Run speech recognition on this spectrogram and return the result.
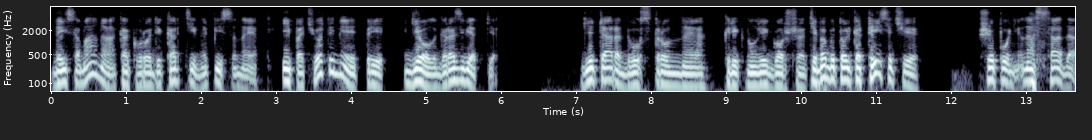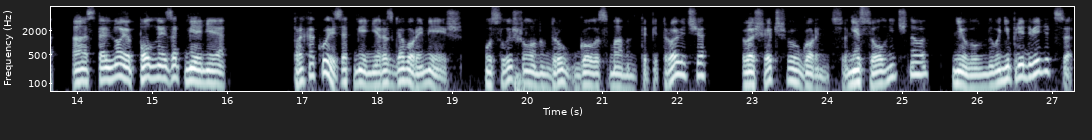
Да и сама она, как вроде картина писанная, и почет имеет при геологоразведке. «Гитара двухструнная!» — крикнул Егорша. «Тебя бы только тысячи Шипунин, насада, а остальное — полное затмение. — Про какое затмение разговор имеешь? — услышал он вдруг голос Мамонта Петровича, вошедшего в горницу. — Ни солнечного, ни лунного не предвидится.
